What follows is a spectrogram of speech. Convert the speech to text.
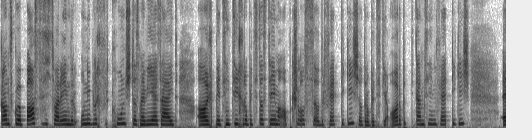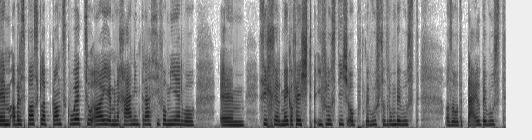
ganz gut passt. Es ist zwar eher unüblich für Kunst, dass man wie sagt, ah, ich bin jetzt nicht sicher, ob jetzt das Thema abgeschlossen oder fertig ist oder ob jetzt die Arbeit in dem Sinn fertig ist. Ähm, aber es passt glaube ganz gut zu einem Kerninteresse von mir, wo ähm, sicher mega fest beeinflusst ist, ob bewusst oder unbewusst, also oder teilbewusst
